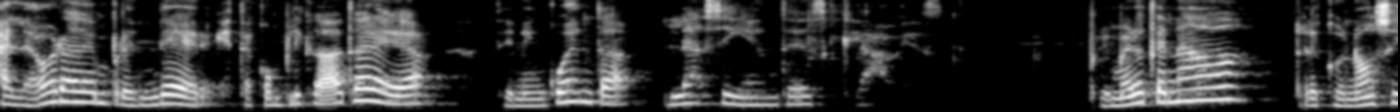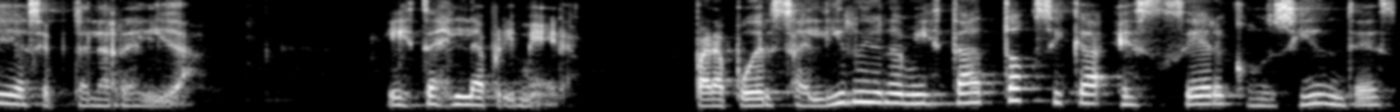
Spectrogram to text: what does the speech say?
A la hora de emprender esta complicada tarea, ten en cuenta las siguientes claves. Primero que nada, reconoce y acepta la realidad. Esta es la primera. Para poder salir de una amistad tóxica es ser conscientes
